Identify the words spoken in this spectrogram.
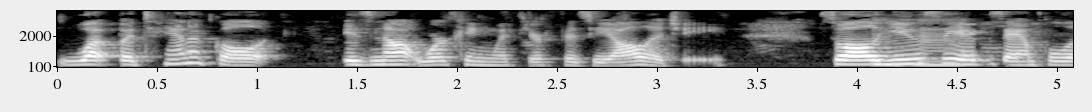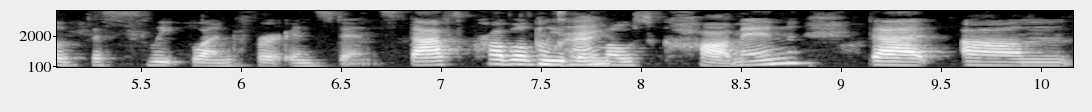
what botanical is not working with your physiology so i'll mm-hmm. use the mm-hmm. example of the sleep blend for instance that's probably okay. the most common that um,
